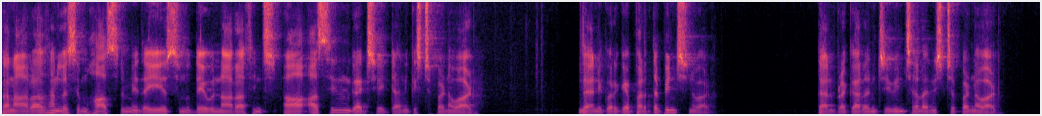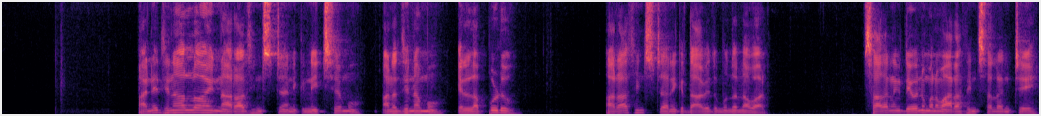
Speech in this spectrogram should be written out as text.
తన ఆరాధనల సింహాసనం మీద యేసును దేవుణ్ణి ఆరాధించి ఆ- చేయటానికి ఇష్టపడినవాడు దాని కొరకే పరితపించినవాడు. దాని ప్రకారం జీవించాలని ఇష్టపడినవాడు. అన్ని దినాల్లో ఆయన్ని ఆరాధించడానికి నిత్యము అనుదినము ఎల్లప్పుడూ ఆరాధించడానికి దావేది ముందున్నవాడు. సాధారణంగా దేవుని మనం ఆరాధించాలంటే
